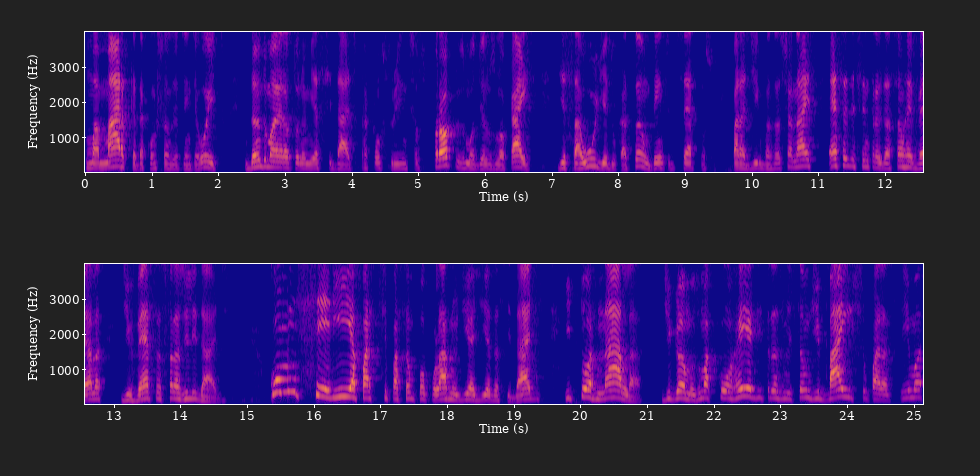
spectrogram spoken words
uma marca da Constituição de 88, dando maior autonomia às cidades para construírem seus próprios modelos locais de saúde e educação dentro de certos paradigmas nacionais, essa descentralização revela diversas fragilidades. Como inserir a participação popular no dia a dia das cidades e torná-la, digamos, uma correia de transmissão de baixo para cima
